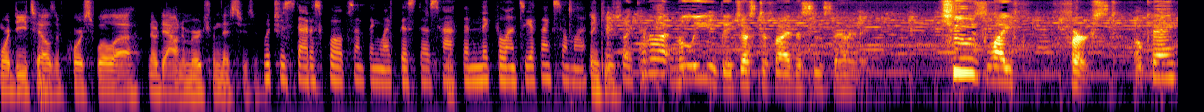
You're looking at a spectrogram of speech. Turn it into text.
More details, of course, will uh, no doubt emerge from this, Susan. Which is status quo if something like this does happen. Nick Valencia, thanks so much. Thank you. I Appreciate that. cannot believe they justify this insanity. Choose life first, okay?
